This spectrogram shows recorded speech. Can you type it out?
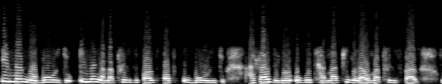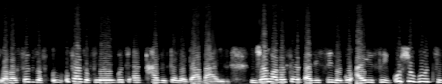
ime ngobuntu ime ngama-principles of ubuntu. Asazi-ke ukuthi amaphi-ke lawo ma-principles ngoba sekuzof- usazofuneka ukuthi achazisele kabanzi. Njengoba esebhalisile ku-IEC kusho ukuthi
